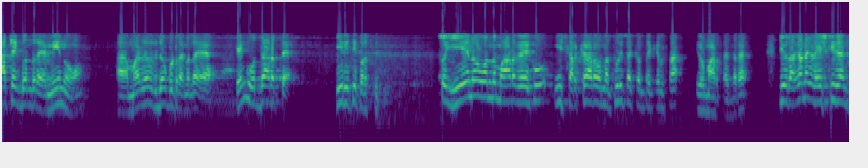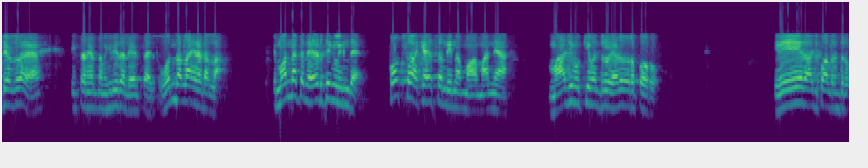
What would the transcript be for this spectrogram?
ಆಚೆಗೆ ಬಂದ್ರೆ ಮೀನು ಮಳೆ ಬಿದ್ದೋಗ್ಬಿಟ್ರೆ ಆಮೇಲೆ ಹೆಂಗ್ ಒದ್ದಾಡುತ್ತೆ ಈ ರೀತಿ ಪರಿಸ್ಥಿತಿ. ಸೊ ಏನೋ ಒಂದು ಮಾಡಬೇಕು, ಈ ಸರ್ಕಾರವನ್ನು ತುಳಿತಕ್ಕಂಥ ಕೆಲಸ ಇವ್ರು ಮಾಡ್ತಾ ಇದ್ದಾರೆ. ಇವ್ರ ಹಗರಣಗಳು ಎಷ್ಟಿದೆ ಅಂತ ಹೇಳಿದ್ರೆ, ಈಗ ತಾನು ಹೇಳಿ ನಮ್ಮ ಹಿರಿಯರಲ್ಲಿ ಹೇಳ್ತಾ ಇದ್ರು, ಒಂದಲ್ಲ ಎರಡಲ್ಲ. ಮೊನ್ನೆ ತಾನೆ ಎರಡು ತಿಂಗಳ ಹಿಂದೆ ಫೋಕ್ಸೋ ಕೇಸಲ್ಲಿ ನಮ್ಮ ಮಾನ್ಯ ಮಾಜಿ ಮುಖ್ಯಮಂತ್ರಿಗಳು ಯಡಿಯೂರಪ್ಪ ಅವರು ಇದೇ ರಾಜ್ಯಪಾಲರಿದ್ದರು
